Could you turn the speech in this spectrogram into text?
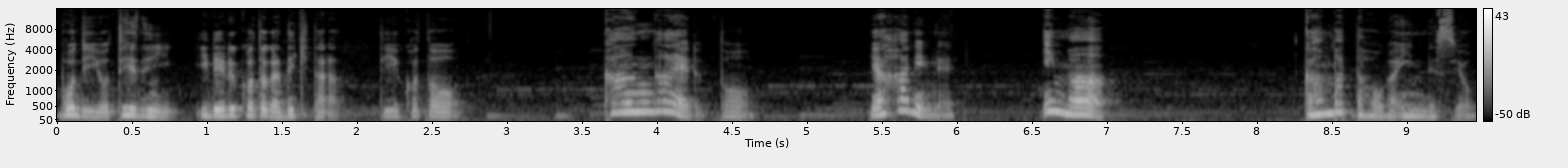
ボディを手に入れることができたらっていうことを考えるとやはりね今頑張った方がいいんですよ。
